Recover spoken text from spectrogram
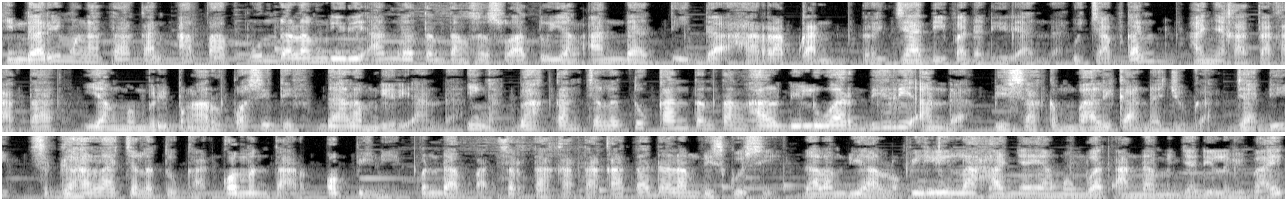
hindari mengatakan apa pun dalam diri Anda tentang sesuatu yang Anda tidak harapkan terjadi pada diri Anda. Ucapkan hanya kata-kata yang memberi pengaruh positif dalam diri Anda. Ingat, bahkan celetukan tentang hal di luar diri Anda bisa kembali ke Anda juga. Jadi, segala celetukan, komentar, opini, pendapat, serta kata-kata dalam diskusi, dalam dialog, pilihlah hanya yang membuat Anda menjadi lebih baik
